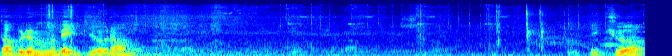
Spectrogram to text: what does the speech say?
W'mu bekliyorum. Bir.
